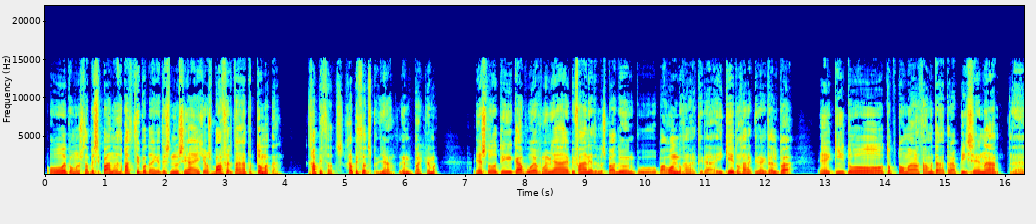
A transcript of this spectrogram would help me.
ο επόμενος που θα πέσει πάνω δεν θα πάθει τίποτα, γιατί στην ουσία έχει ως buffer τα, τα πτώματα. Happy thoughts. Happy thoughts, παιδιά. Δεν υπάρχει θέμα. Έστω ότι κάπου έχουμε μια επιφάνεια τέλος πάντων που παγώνει τον χαρακτήρα ή και τον χαρακτήρα κτλ. Εκεί το, το πτώμα θα μετατραπεί σε ένα, ε,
